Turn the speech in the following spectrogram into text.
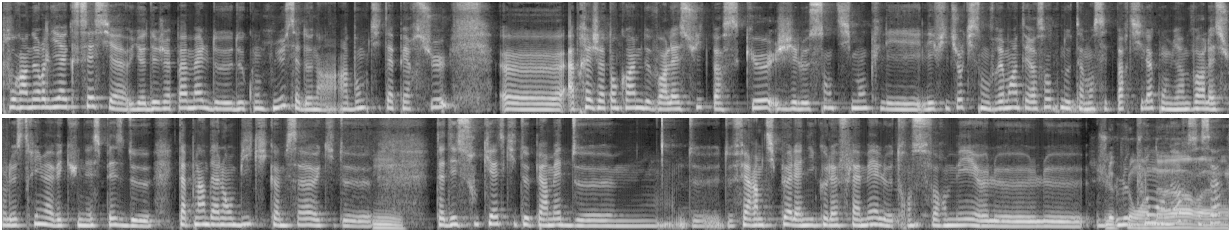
pour un early access, il y a, y a déjà pas mal de, de contenu, ça donne un, un bon petit aperçu. Euh, après, j'attends quand même de voir la suite parce que j'ai le sentiment que les, les features qui sont vraiment intéressantes, notamment cette partie-là qu'on vient de voir là sur le stream avec une espèce de... T'as plein d'alambics comme ça euh, qui te... Hmm. T'as des souquettes qui te permettent de, de, de faire un petit peu à la Nicolas Flamel, transformer euh, le, le, Le plomb, en or, c'est ça euh.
